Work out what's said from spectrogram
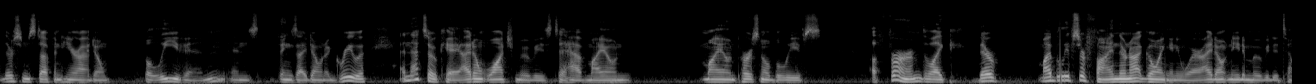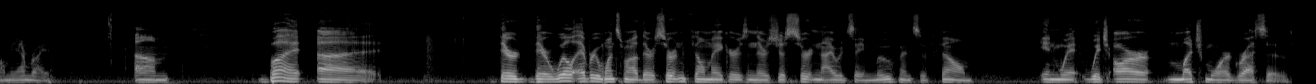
there's some stuff in here I don't believe in and things I don't agree with, and that's okay. I don't watch movies to have my own my own personal beliefs affirmed. Like they're my beliefs are fine. They're not going anywhere. I don't need a movie to tell me I'm right. Um, but uh, there there will every once in a while there are certain filmmakers and there's just certain I would say movements of film in which which are much more aggressive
